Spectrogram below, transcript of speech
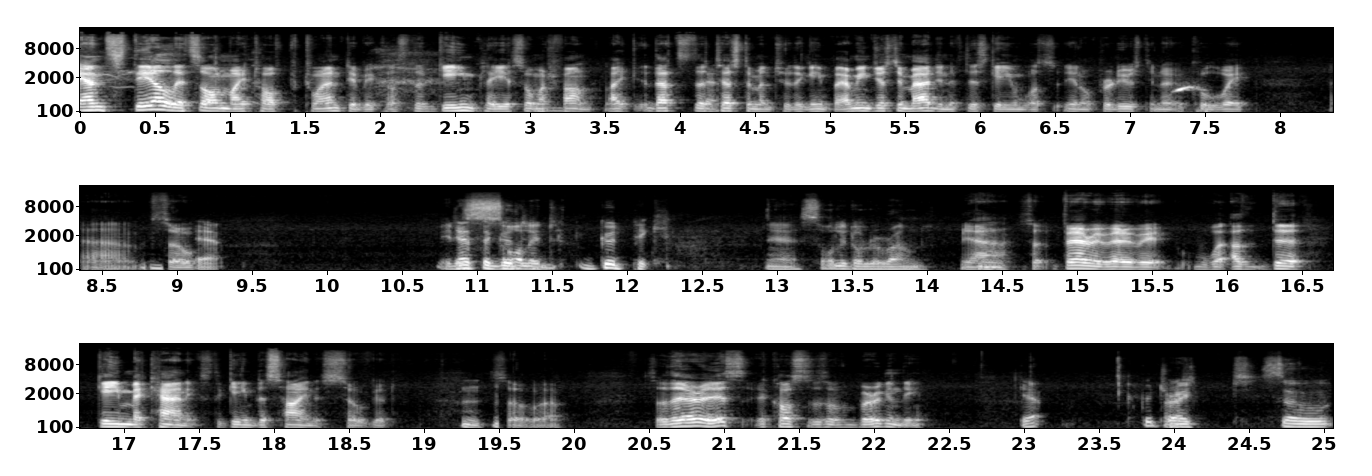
and still it's on my top 20 because the gameplay is so much fun like that's the Yeah. testament to the gameplay i mean just imagine if this game was you know produced in a cool way um, so Yeah. It That's a is good, solid. good pick. Yeah, solid all around. Yeah, so very, very, very. Well, uh, the game mechanics, the game design is so good. Hmm. So, uh, so there it is, the Castles of Burgundy. Yeah. Good choice. Right. So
